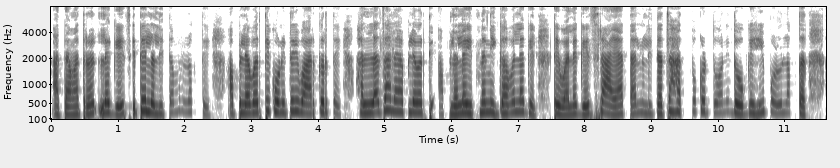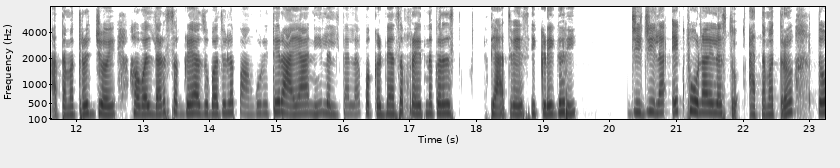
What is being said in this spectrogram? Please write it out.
आता मात्र लगेच इथे ललिता म्हणू लागते. आपल्यावरती कोणीतरी वार करतंय. हल्ला झालाय आपल्यावरती. आपल्याला इथनं निघावं लागेल. तेव्हा लगेच राया आता ललिताचा हात पकडतो आणि दोघेही पळू लागतात. आता मात्र जय हवलदार सगळे आजूबाजूला पांगून इथे राया आणि ललिताला पकडण्याचा प्रयत्न करत असतो त्याच वेळेस इकडे घरी जीजीला एक फोन आलेला असतो. आता मात्र तो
